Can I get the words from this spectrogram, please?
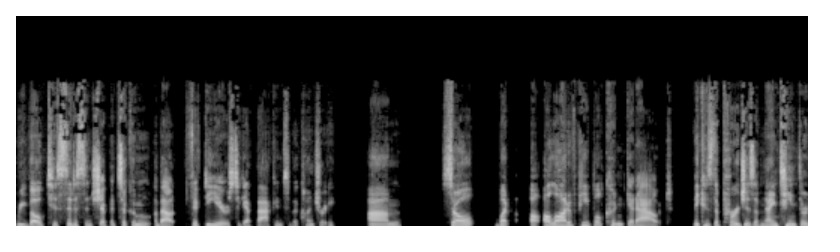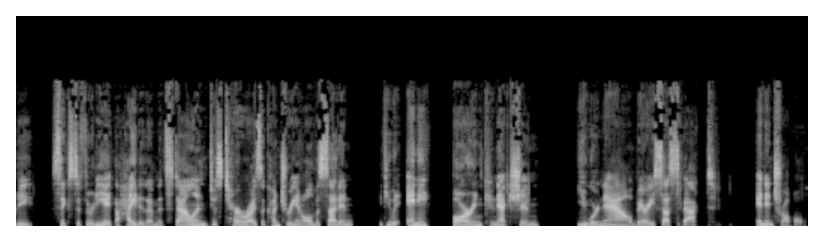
revoked his citizenship. It took him about 50 years to get back into the country. Um, so, but a, a lot of people couldn't get out because the purges of 1936 to 38, the height of them, that Stalin just terrorized the country. And all of a sudden, if you had any foreign connection, you were now very suspect and in trouble.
